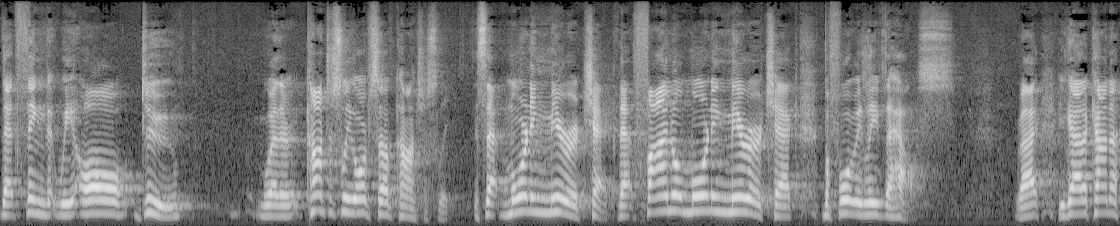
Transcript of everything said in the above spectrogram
that thing that we all do whether consciously or subconsciously. It's that morning mirror check, that final morning mirror check before we leave the house. Right? You got to kind of,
